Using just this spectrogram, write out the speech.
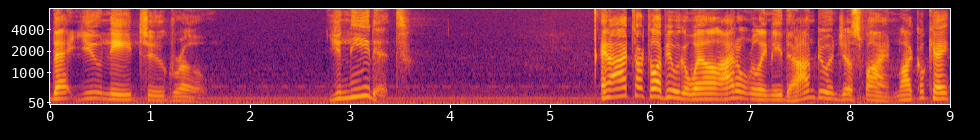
that you need to grow. You need it. And I talk to a lot of people who go, Well, I don't really need that. I'm doing just fine. I'm like, okay,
